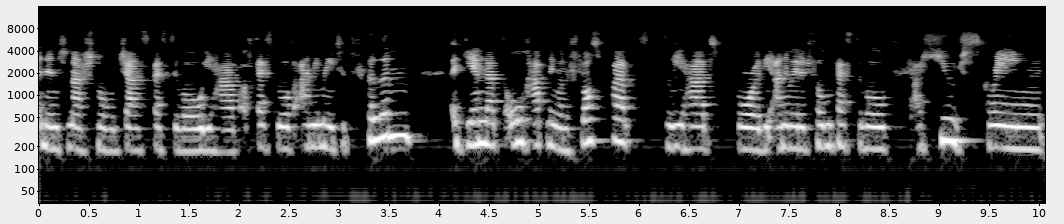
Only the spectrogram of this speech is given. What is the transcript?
an international jazz festival. You have a festival of animated film. Again, that's all happening on Schlossplatz. So you had for the animated film festival a huge screen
